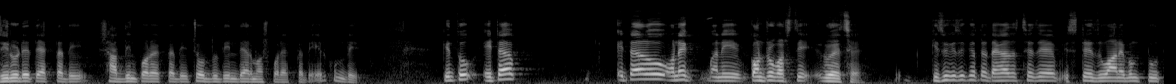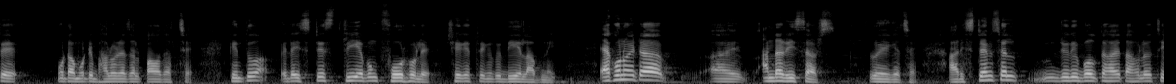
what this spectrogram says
জিরো ডেতে একটা দিই সাত দিন পরে একটা দিই চোদ্দ দিন দেড় মাস পরে একটা দিই এরকম দিই। কিন্তু এটা, এটারও অনেক মানে কন্ট্রোভার্সি রয়েছে। কিছু কিছু ক্ষেত্রে দেখা যাচ্ছে যে স্টেজ ওয়ান এবং টুতে মোটামুটি ভালো রেজাল্ট পাওয়া যাচ্ছে। কিন্তু এটা স্টেজ থ্রি এবং ফোর হলে সেক্ষেত্রে কিন্তু দিয়ে লাভ নেই। এখনও এটা আন্ডার রিসার্চ রয়ে গেছে। আর স্টেম সেল যদি বলতে হয় তাহলে হচ্ছে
